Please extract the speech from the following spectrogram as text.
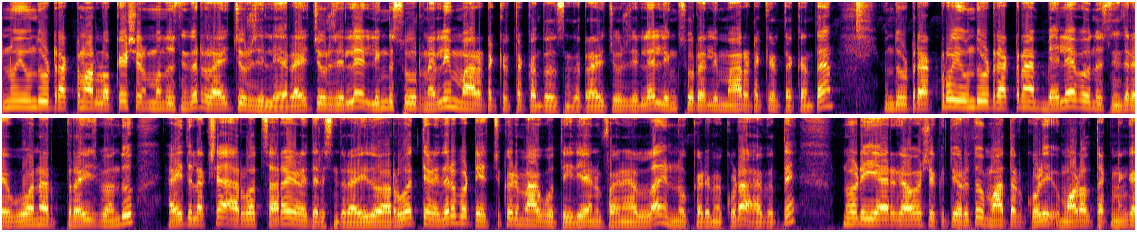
ಇನ್ನು ಈ ಒಂದು ಟ್ರ್ಯಾಕ್ಟರ್ನ ಲೊಕೇಶನ್ ಬಂದು ಸ್ನೇಹಿತರೆ ರಾಯಚೂರು ಜಿಲ್ಲೆ. ರಾಯಚೂರು ಜಿಲ್ಲೆ ಲಿಂಗಸೂರಿನಲ್ಲಿ ಮಾರಾಟಕ್ಕಿರ್ತಕ್ಕಂಥದ್ದು ಸ್ನೇಹಿತರೆ. ರಾಯಚೂರು ಜಿಲ್ಲೆ ಲಿಂಗಸೂರಲ್ಲಿ ಮಾರಾಟಕ್ಕಿರ್ತಕ್ಕಂಥ ಒಂದು ಟ್ರ್ಯಾಕ್ಟ್ರು ಈ ಒಂದು ಟ್ರ್ಯಾಕ್ಟರ್ನ ಬೆಲೆ ಬಂದು ಸ್ನೇಹಿತರೆ ಓನರ್ ಪ್ರೈಸ್ ಬಂದು ಐದು ಲಕ್ಷ ಅರವತ್ತು ಸಾವಿರ ಹೇಳಿದ್ದಾರೆ ಸ್ನೇಹಿತರೆ. ಐದು ಅರವತ್ತು ಹೇಳಿದ್ದಾರೆ ಬಟ್ ಹೆಚ್ಚು ಕಡಿಮೆ ಆಗುತ್ತೆ ಇದೇನು ಫೈನಲ್ ಅಲ್ಲ, ಇನ್ನೂ ಕಡಿಮೆ ಕೂಡ ಆಗುತ್ತೆ. ನೋಡಿ, ಯಾರಿಗೆ ಅವಶ್ಯಕತೆ ಇರುತ್ತೋ ಮಾತಾಡ್ಕೊಳ್ಳಿ. ಮಾಡಲ್ ತಕ್ಕನಂಗೆ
